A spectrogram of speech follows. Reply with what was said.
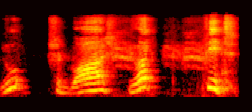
You should wash your feet.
